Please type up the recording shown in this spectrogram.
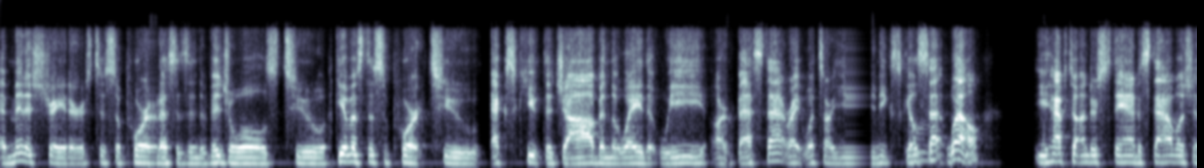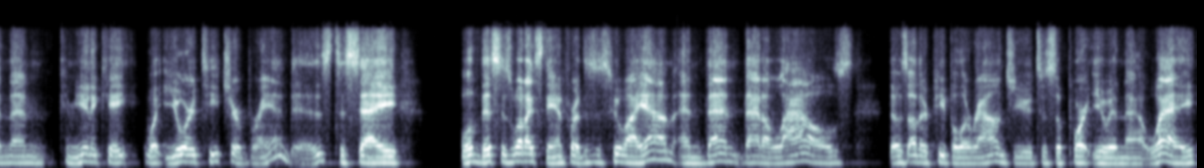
administrators to support us as individuals to give us the support to execute the job in the way that we are best at right? What's our unique skill set? Well you have to understand, establish, and then communicate what your teacher brand is to say, mm-hmm. well, this is what I stand for, this is who I am. And then that allows those other people around you to support you in that way.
